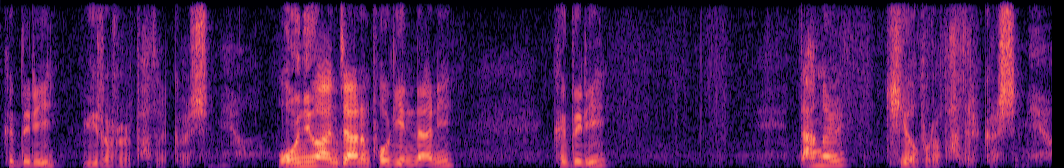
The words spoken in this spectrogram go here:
그들이 위로를 받을 것이며 온유한 자는 복이 있나니 그들이 예, 땅을 기업으로 받을 것이며 예,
